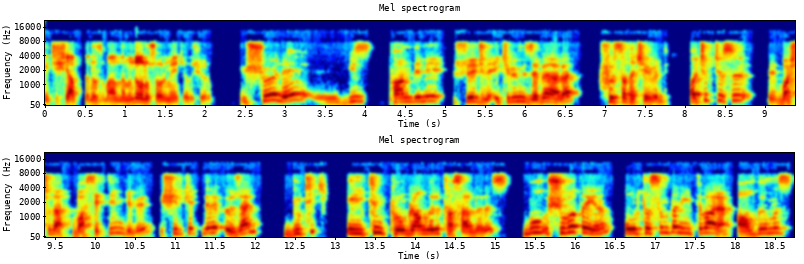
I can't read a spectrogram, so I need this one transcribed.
geçiş yaptınız mı anlamında onu sormaya çalışıyorum. Şöyle e, biz pandemi sürecini ekibimizle beraber fırsata çevirdik. Açıkçası e, başta da bahsettiğim gibi şirketlere özel butik eğitim programları tasarlarız. Bu Şubat ayının ortasından itibaren aldığımız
